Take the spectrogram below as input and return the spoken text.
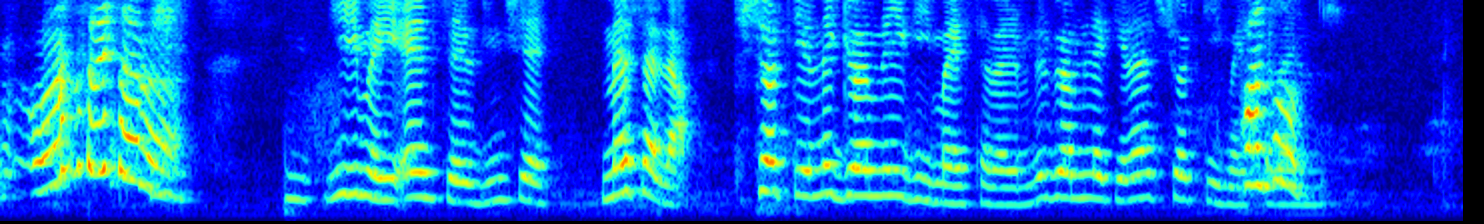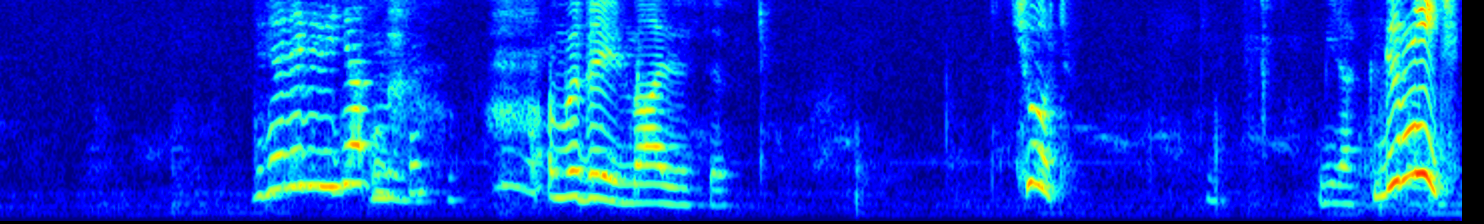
O nasıl bir soru? Giymeyi en sevdiğim şey. Mesela tişört yerine gömleği giymeyi severimdir. Gömlek yerine tişört giymeyi Pantolon. severimdir. Dün öyle bir video atmıştın. Ama değil maalesef. Şort. Bir dakika. Gümrük.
